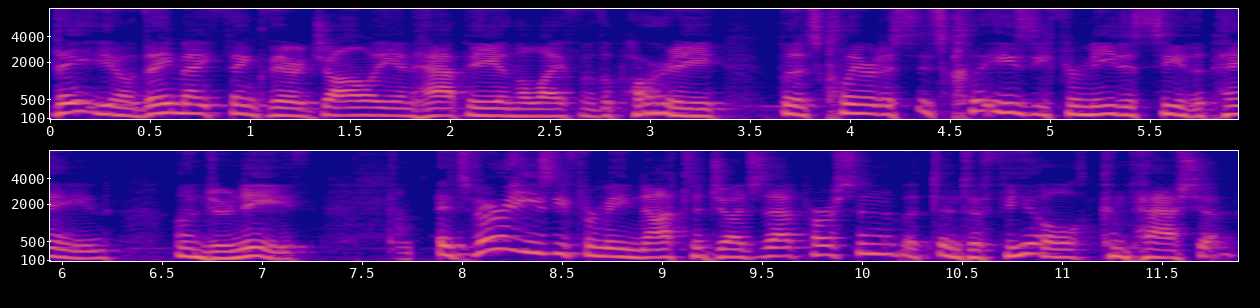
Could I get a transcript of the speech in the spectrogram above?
they, you know, they might think they're jolly and happy in the life of the party, but it's clear to, it's cl- easy for me to see the pain underneath. It's very easy for me not to judge that person, but and to feel compassion.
